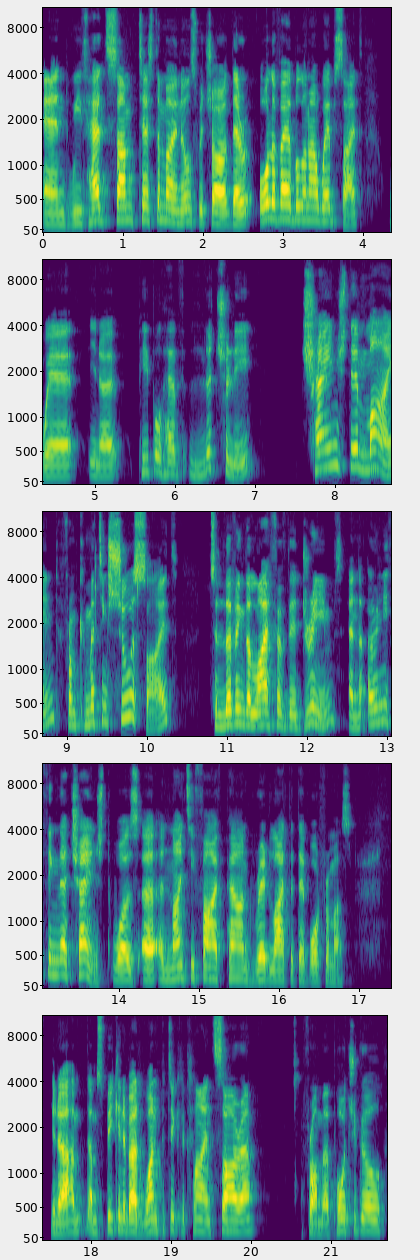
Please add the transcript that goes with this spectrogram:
And we've had some testimonials, which are they're all available on our website, where you know people have literally changed their mind from committing suicide to living the life of their dreams. And the only thing that changed was a, a 95 pound red light that they bought from us. You know, I'm, I'm speaking about one particular client, Sarah from uh, Portugal.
